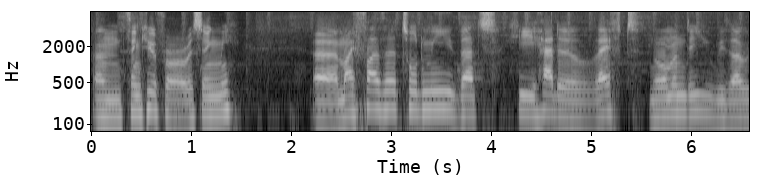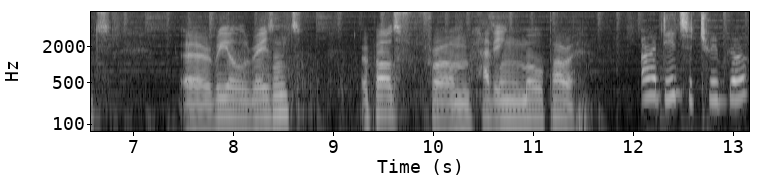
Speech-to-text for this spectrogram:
and thank you for receiving me. Uh, my father told me that he had uh, left Normandy without a real reason, apart from having more power. How did the trip go?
